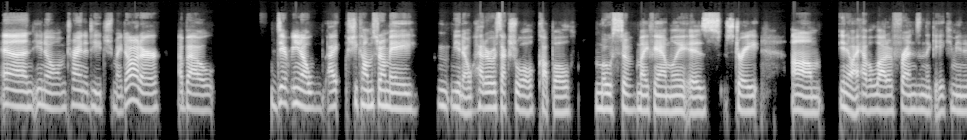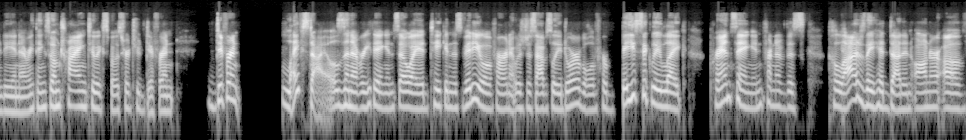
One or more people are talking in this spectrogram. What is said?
and you know I'm trying to teach my daughter about different you know I she comes from a you know heterosexual couple most of my family is straight um you know I have a lot of friends in the gay community and everything so I'm trying to expose her to different different lifestyles and everything. And so I had taken this video of her and it was just absolutely adorable of her basically like prancing in front of this collage they had done in honor of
